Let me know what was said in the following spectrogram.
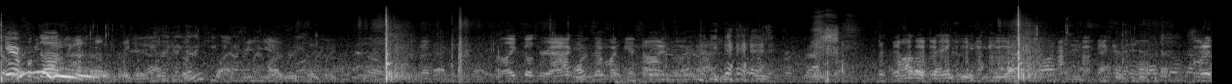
Careful, Doug. I like those reactions. That might be a nine. Otto, thank you. I'm gonna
